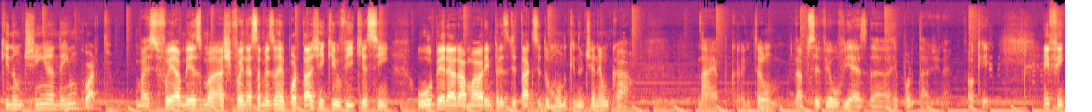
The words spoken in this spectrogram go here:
que não tinha nenhum quarto. Mas foi a mesma, acho que foi nessa mesma reportagem que eu vi que assim, o Uber era a maior empresa de táxi do mundo que não tinha nenhum carro na época. Então dá pra você ver o viés da reportagem, né? Ok. Enfim,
